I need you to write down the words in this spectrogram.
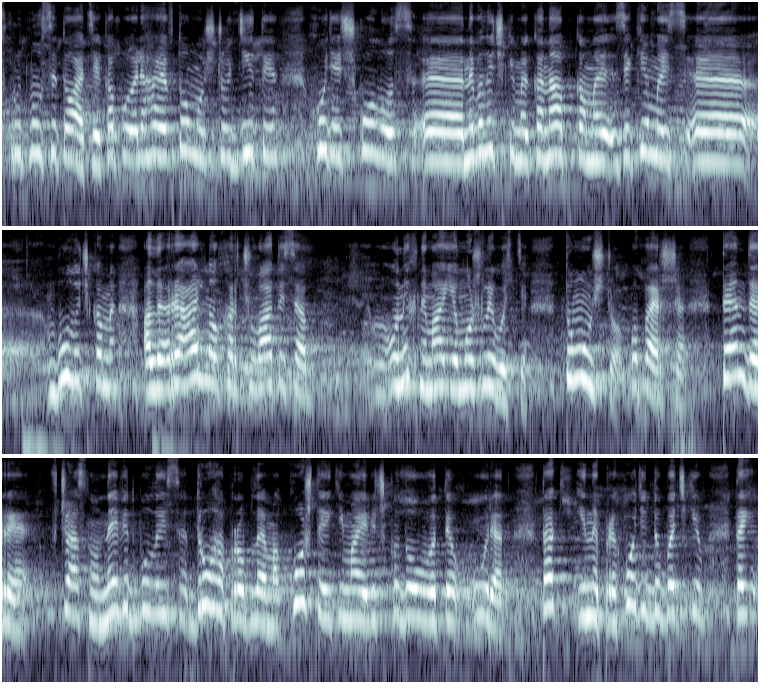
скрутну ситуацію, яка полягає в тому, що діти ходять в школу з е, невеличкими канапками, з якимись е, булочками, але реально харчуватися у них немає можливості, тому що, по-перше, тендери вчасно не відбулися. Друга проблема кошти, які має відшкодовувати уряд, так і не приходять до батьків. Та й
